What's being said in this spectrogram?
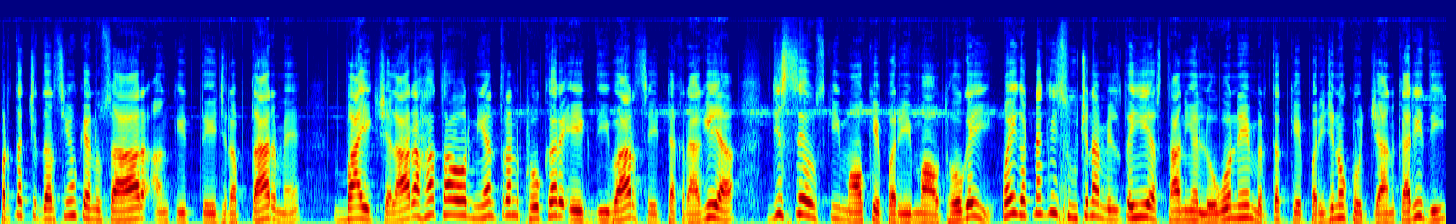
प्रत्यक्षदर्शियों के अनुसार अंकित तेज रफ्तार में बाइक चला रहा था और नियंत्रण खोकर एक दीवार से टकरा गया, जिससे उसकी मौके पर ही मौत हो गई। वहीं घटना की सूचना मिलते ही स्थानीय लोगों ने मृतक के परिजनों को जानकारी दी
